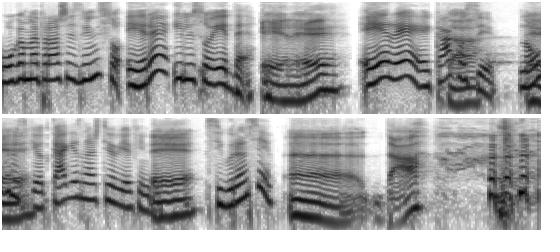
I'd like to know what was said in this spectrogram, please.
Кога ме праша, извини, со ере или со еде? ере, Ере, е, како Да. си? На Е. огридски, од кај знаеш ти овие финти? е, Сигурен си? е, да.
